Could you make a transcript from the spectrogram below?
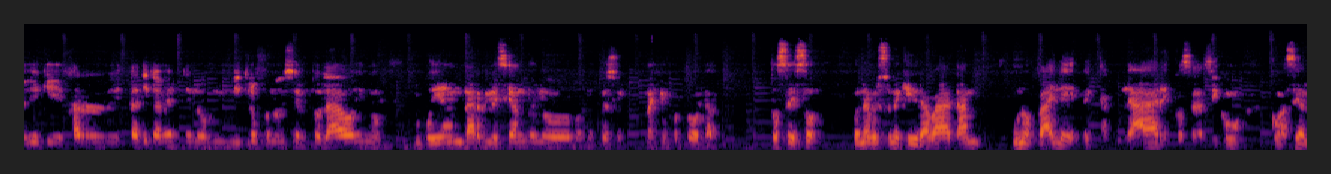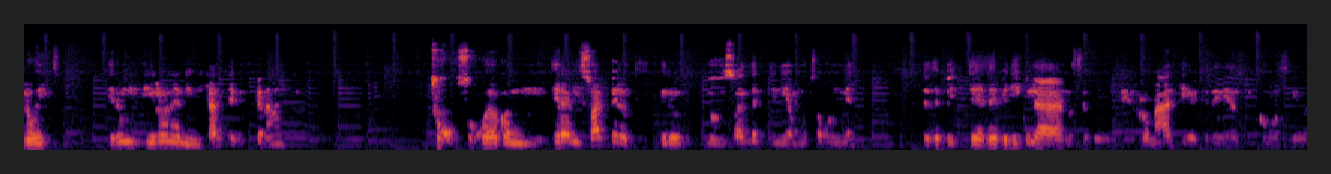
había que dejar estáticamente los micrófonos en cierto lado y no, podían andar leseando los, los personajes por todos lados. Entonces eso, una persona que grababa tan unos bailes espectaculares, cosas así como, como hacía Luis, era un, era un limitante completamente. Su, su, juego con, era visual, pero, pero de él tenía mucho movimiento. Desde, desde películas, no sé, pues, románticas que tenían, ¿cómo se llama?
